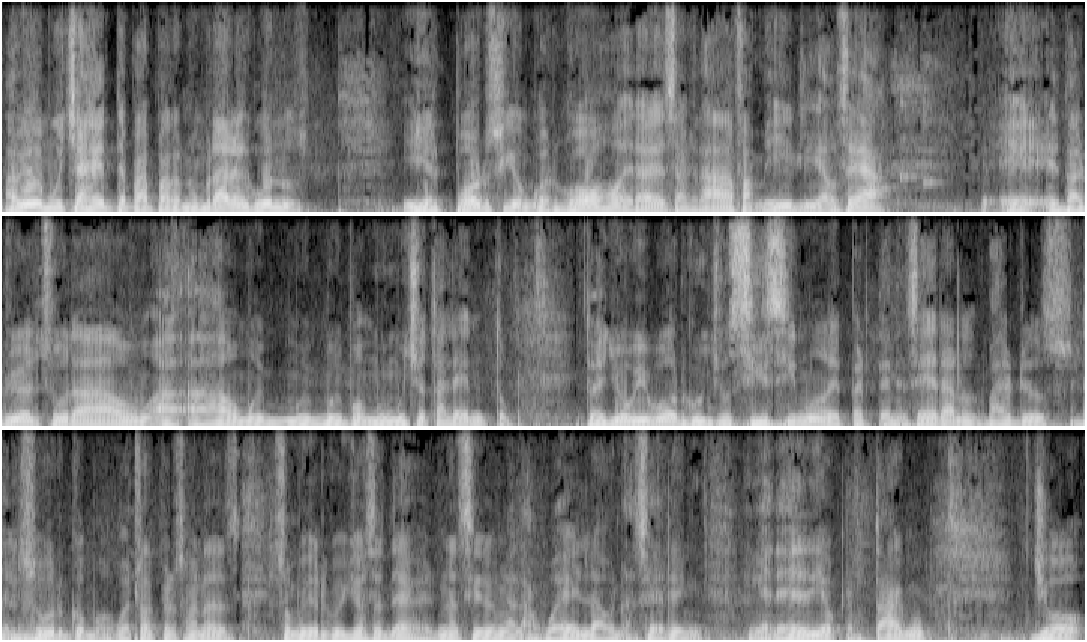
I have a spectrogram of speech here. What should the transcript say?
ha habido mucha gente, para, para nombrar algunos. Y el Porcio, Gorgojo, era de Sagrada Familia. O sea, eh, el barrio del sur ha dado, ha- ha dado muy, muy, muy, muy mucho talento. Entonces yo vivo orgullosísimo de pertenecer a los barrios del sur, como otras personas son muy orgullosas de haber nacido en Alajuela o nacer en, en Heredia o Cartago. Yo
